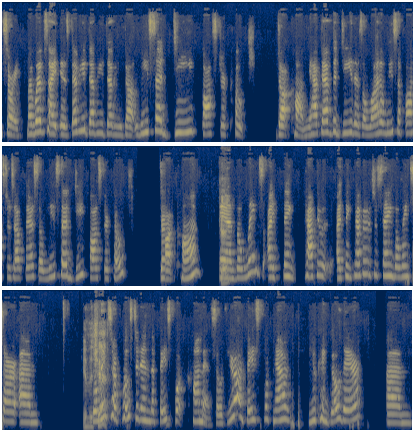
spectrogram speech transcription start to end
Sorry, my website is www.lisadfostercoach.com. You have to have the D. There's a lot of Lisa Fosters out there. So lisadfostercoach.com Okay. And the links, I think Kathy, I think Kathy was just saying the links are um, in the, the chat. links are posted in the Facebook comments. So if you're on Facebook now, you can go there. Um,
